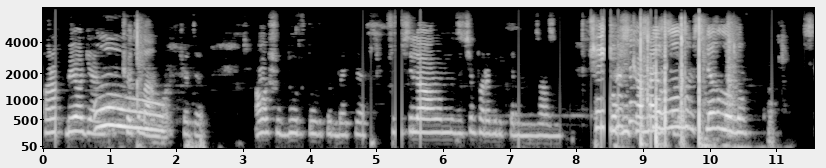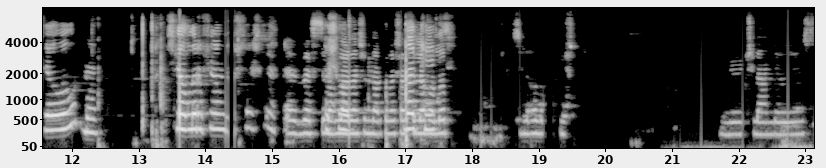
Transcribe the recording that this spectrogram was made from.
Karakbeo geldi. Oo. Kötü lan bu. Kötü. Ama şu dur dur dur bekle. Şu silahı almamız için para biriktirmemiz lazım. Şey Çok mükemmel silah silah. alalım, silah alalım. Silah alalım mı? Silahları falan göstersene. Evet silahlardan şimdi arkadaşlar silah alıp silah alıp güç- güçlendireceğiz.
